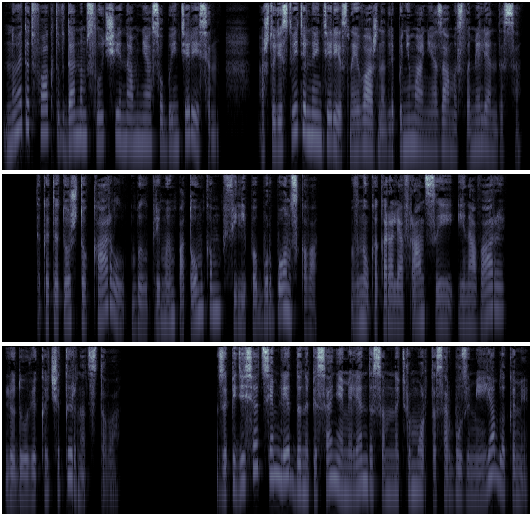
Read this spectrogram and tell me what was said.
Но этот факт в данном случае нам не особо интересен. А что действительно интересно и важно для понимания замысла Мелендеса, так это то, что Карл был прямым потомком Филиппа Бурбонского, внука короля Франции и Навары Людовика XIV. За 57 лет до написания Мелендесом натюрморта с арбузами и яблоками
